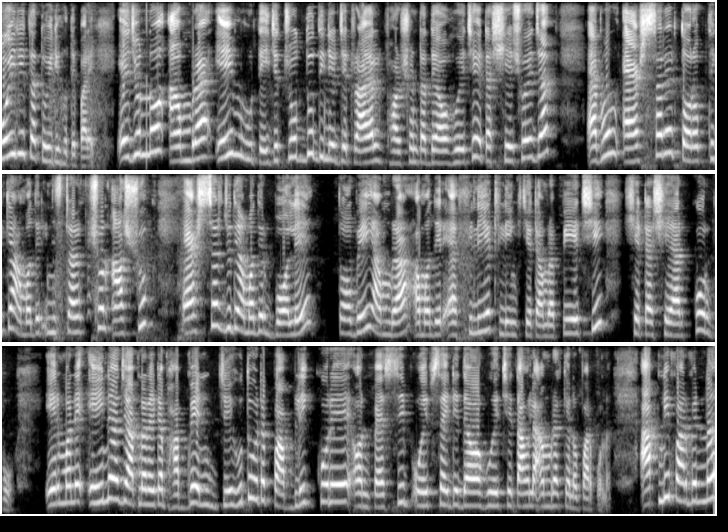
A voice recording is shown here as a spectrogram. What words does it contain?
বৈরিতা তৈরি হতে পারে। এই জন্য আমরা এই মুহূর্তে যে চোদ্দ দিনের যে ট্রায়াল ভার্সনটা দেওয়া হয়েছে, এটা শেষ হয়ে যাক এবং অ্যাশ তরফ থেকে আমাদের ইনস্ট্রাকশন আসুক। অ্যাশ যদি আমাদের বলে তবেই আমরা আমাদের অ্যাফিলিয়েট লিঙ্ক যেটা আমরা পেয়েছি, সেটা শেয়ার করব। এর মানে এই না যে আপনারা এটা ভাববেন, যেহেতু এটা পাবলিক করে অন প্যাসিভ ওয়েবসাইটে দেওয়া হয়েছে, তাহলে আমরা কেন পারব না আপনি পারবেন না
